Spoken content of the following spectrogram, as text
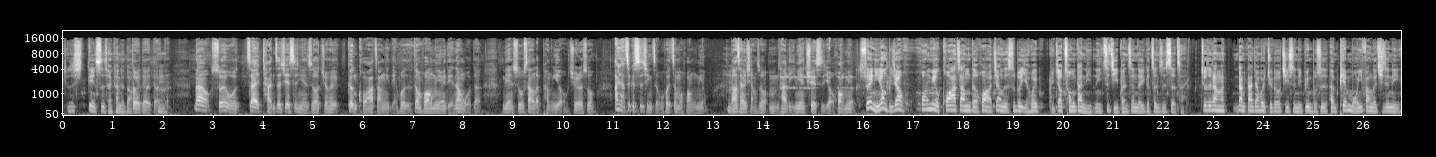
就是电视才看得到。对对对对。那所以我在谈这些事情的时候，就会更夸张一点，或者更荒谬一点，让我的脸书上的朋友觉得说：“哎呀，这个事情怎么会这么荒谬？”然后才会想说：“嗯，它里面确实有荒谬。”所以你用比较荒谬、夸张的话，这样子是不是也会比较冲淡你你自己本身的一个政治色彩？就是让让大家会觉得，其实你并不是很偏某一方的，其实你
